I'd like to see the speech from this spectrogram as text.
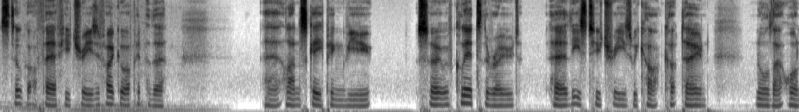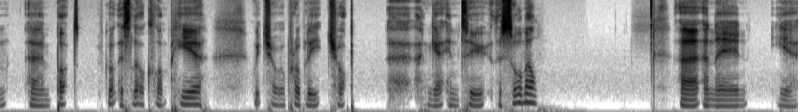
still got a fair few trees. If I go up into the uh, landscaping view so we've cleared to the road. Uh, these two trees we can't cut down nor that one um, but we've got this little clump here which I will probably chop uh, and get into the sawmill. Uh, and then yeah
